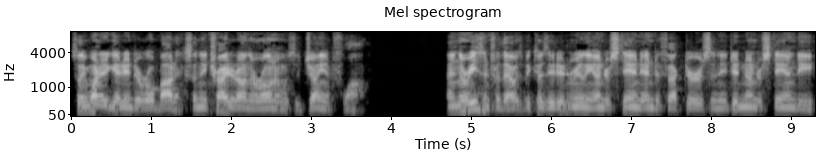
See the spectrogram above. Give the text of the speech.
So they wanted to get into robotics and they tried it on their own and it was a giant flop. And the reason for that was because they didn't really understand end effectors and they didn't understand the,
